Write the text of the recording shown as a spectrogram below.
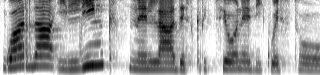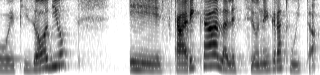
guarda il link nella descrizione di questo episodio e scarica la lezione gratuita.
